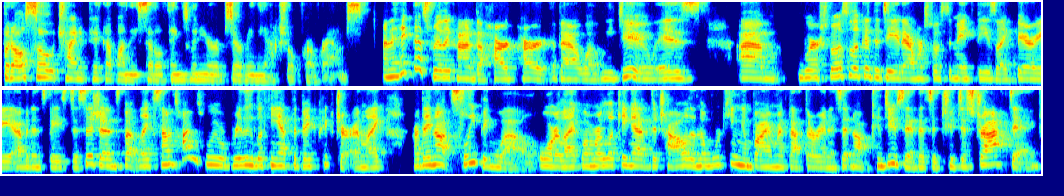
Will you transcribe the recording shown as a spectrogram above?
but also trying to pick up on these subtle things when you're observing the actual programs and i think that's really kind of the hard part about what we do is um, we're supposed to look at the data and we're supposed to make these like very evidence-based decisions but like sometimes we were really looking at the big picture and like are they not sleeping well? Or like when we're looking at the child and the working environment that they're in is it not conducive? Is it too distracting?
